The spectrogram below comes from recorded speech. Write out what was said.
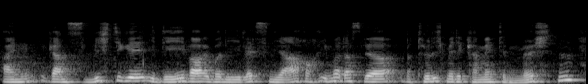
Eine ganz wichtige Idee war über die letzten Jahre auch immer, dass wir natürlich Medikamente möchten,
